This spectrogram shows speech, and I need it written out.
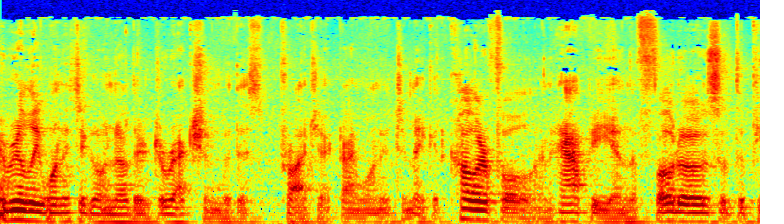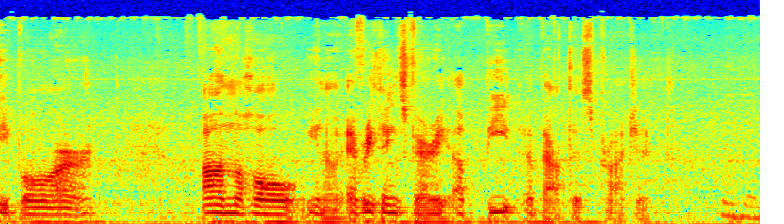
really wanted to go another direction with this project. I wanted to make it colorful and happy, and the photos of the people are, on the whole, you know, everything's very upbeat about this project. Mm-hmm.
